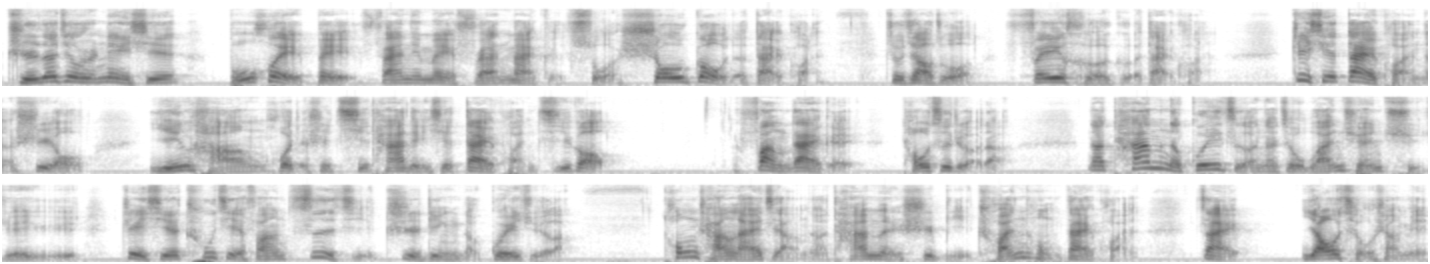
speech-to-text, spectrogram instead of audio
指的就是那些不会被 Fannie Mae、Fred Mac 所收购的贷款，就叫做非合格贷款。这些贷款呢是由银行或者是其他的一些贷款机构放贷给投资者的。那他们的规则呢，就完全取决于这些出借方自己制定的规矩了。通常来讲呢，他们是比传统贷款在要求上面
